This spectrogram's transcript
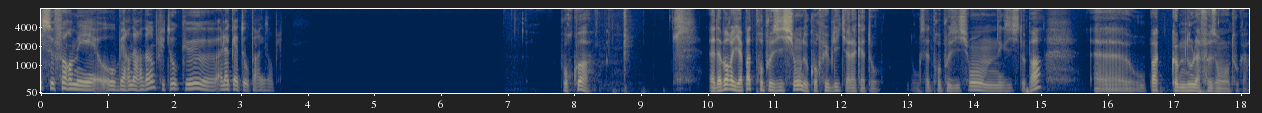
se former aux Bernardins plutôt qu'à euh, la Cato, par exemple? Pourquoi? Euh, D'abord, il n'y a pas de proposition de cours public à la Cato cette proposition n'existe pas, euh, ou pas comme nous la faisons en tout cas.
